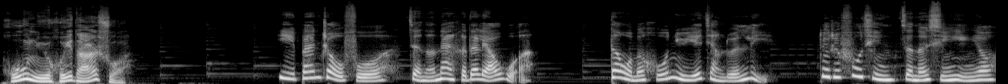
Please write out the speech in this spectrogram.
狐女回答说：“一般咒符怎能奈何得了我？但我们狐女也讲伦理，对着父亲怎能行淫哟？”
